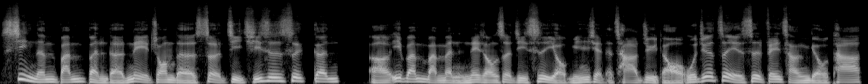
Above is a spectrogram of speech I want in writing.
性能版本的内装的设计其实是跟呃一般版本的内装设计是有明显的差距的哦。我觉得这也是非常有它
